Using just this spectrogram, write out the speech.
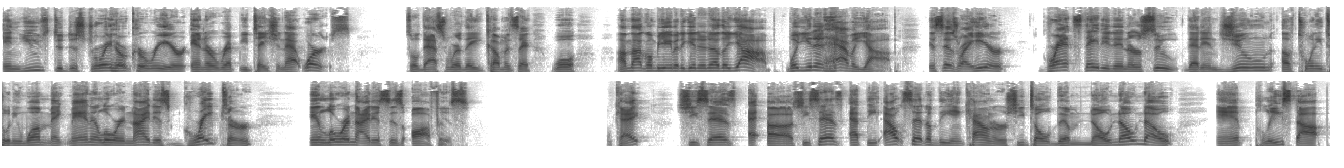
and used to destroy her career and her reputation at worst. So that's where they come and say, Well, I'm not going to be able to get another job. Well, you didn't have a job. It says right here Grant stated in her suit that in June of 2021, McMahon and Laurinaitis graped her in Laurinaitis' office. Okay. She says, uh, she says at the outset of the encounter, she told them no, no, no, and please stop.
